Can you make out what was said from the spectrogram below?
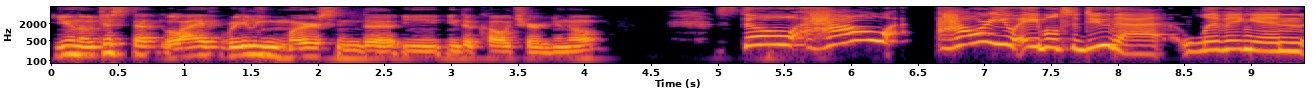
you know, just that life really immersed in the in, in the culture. You know. So how, how are you able to do that living in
